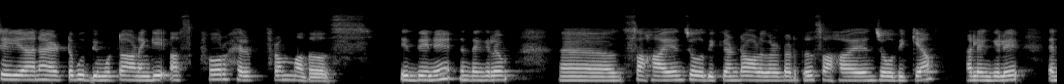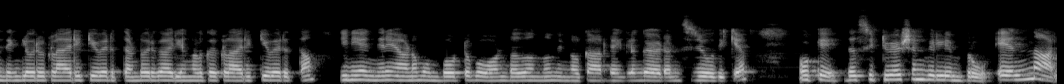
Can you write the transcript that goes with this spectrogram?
ചെയ്യാനായിട്ട് ബുദ്ധിമുട്ടാണെങ്കിൽ ask for help from mothers ഇതിന് എന്തെങ്കിലും സഹായം ചോദിക്കേണ്ട ആളുകളുടെ അടുത്ത് സഹായം ചോദിക്കാം. അല്ലെങ്കിൽ എന്തെങ്കിലും ഒരു ക്ലാരിറ്റി വരുത്തേണ്ട ഒരു കാര്യങ്ങൾക്ക് ക്ലാരിറ്റി വരുത്താം. ഇനി എങ്ങനെയാണ് മുമ്പോട്ട് പോകേണ്ടതെന്ന് നിങ്ങൾക്ക് ആരുടെയെങ്കിലും ഗൈഡൻസ് ചോദിക്കാം. Okay the situation will improve എന്നാൽ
